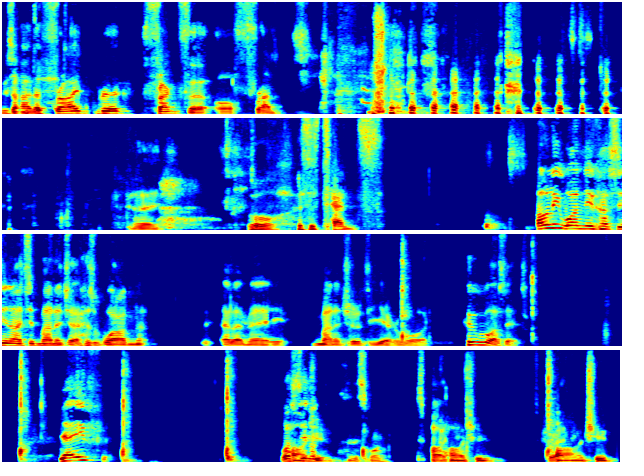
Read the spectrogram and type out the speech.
It was either. Freiburg, Frankfurt, or France. Okay. oh, this is tense. Only one Newcastle United manager has won the LMA Manager of the Year award. Who was it? Dave? What's the Pardew. answer to this one? It's Pardew. Pardew. Correct. Pardew.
